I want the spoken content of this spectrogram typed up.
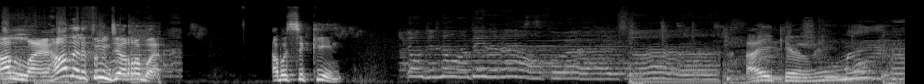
الله هذا الثرنج يا الربع أبو السكين. I did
